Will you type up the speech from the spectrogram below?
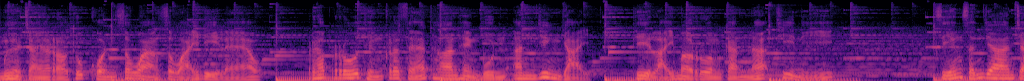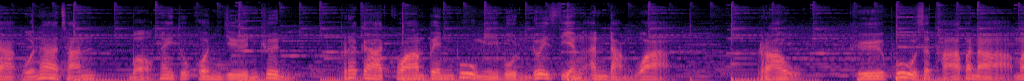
เมื่อใจเราทุกคนสว่างสวัยดีแล้ว รับรู้ถึงกระแสทานแห่งบุญอันยิ่งใหญ่ ที่ไหลมารวมกันณที่นี้ เสียงสัญญาณจากหัวหน้าชั้น บอกให้ทุกคนยืนขึ้น ประกาศความเป็นผู้มีบุญด้วยเสียงอันดังว่า เราคือผู้สถาปนาม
